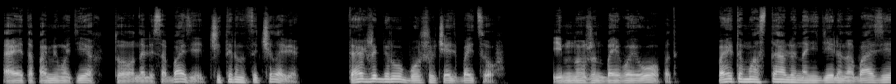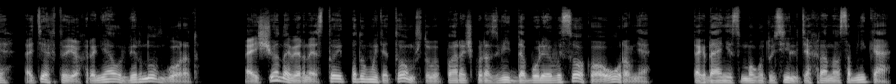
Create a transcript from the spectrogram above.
а это помимо тех, кто на лесобазе, 14 человек. Также беру большую часть бойцов. Им нужен боевой опыт, поэтому оставлю на неделю на базе, а тех, кто ее охранял, верну в город. А еще, наверное, стоит подумать о том, чтобы парочку развить до более высокого уровня. Тогда они смогут усилить охрану особняка.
